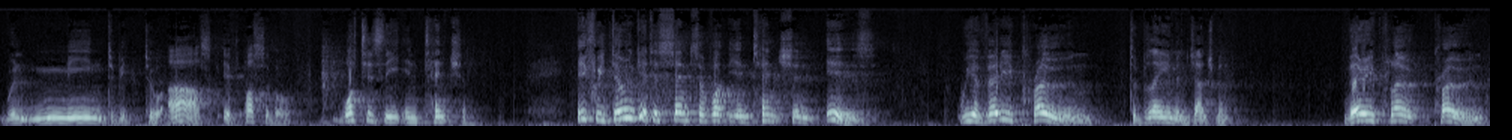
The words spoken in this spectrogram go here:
will mean to, be, to ask, if possible, what is the intention? If we don't get a sense of what the intention is, we are very prone to blame and judgment very prone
